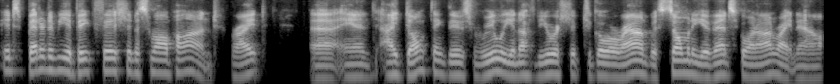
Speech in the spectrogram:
it's better to be a big fish in a small pond, right? Uh, and I don't think there's really enough viewership to go around with so many events going on right now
